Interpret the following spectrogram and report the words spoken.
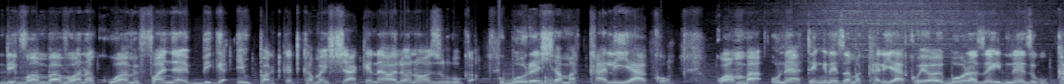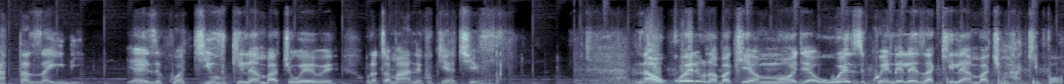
ndivyo ambavyo anakuwa amefanya bigger impact katika maisha yake na wale wanaowazunguka. Kuboresha makali yako, kwamba unayatengeneza makali yako yawe bora zaidi na yaweze kukata zaidi yaweze kuachivu kile ambacho wewe unatamani kukiachivu. Na ukweli unabakia mmoja huwezi kuendeleza kile ambacho hakipo.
